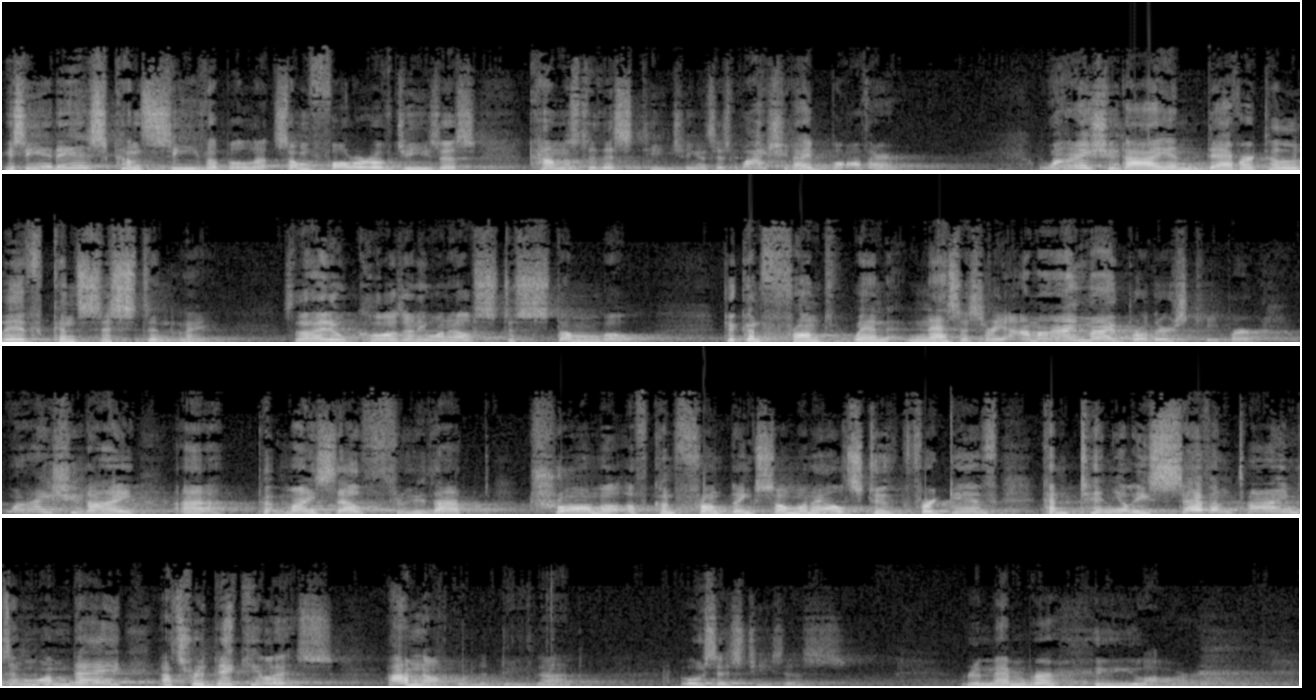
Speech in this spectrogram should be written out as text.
You see, it is conceivable that some follower of Jesus comes to this teaching and says, Why should I bother? Why should I endeavor to live consistently? so that I don't cause anyone else to stumble, to confront when necessary. Am I my brother's keeper? Why should I uh, put myself through that trauma of confronting someone else, to forgive continually seven times in one day? That's ridiculous. I'm not going to do that. Oh, says Jesus, remember who you are,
